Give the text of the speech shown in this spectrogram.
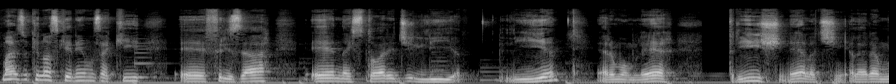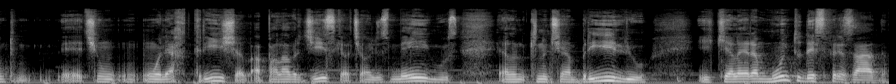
Mas o que nós queremos aqui é, frisar é na história de Lia. Lia era uma mulher triste, né? Ela tinha, ela era muito, é, tinha um, um, olhar triste. A, a, palavra diz que ela tinha olhos meigos, ela que não tinha brilho e que ela era muito desprezada,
